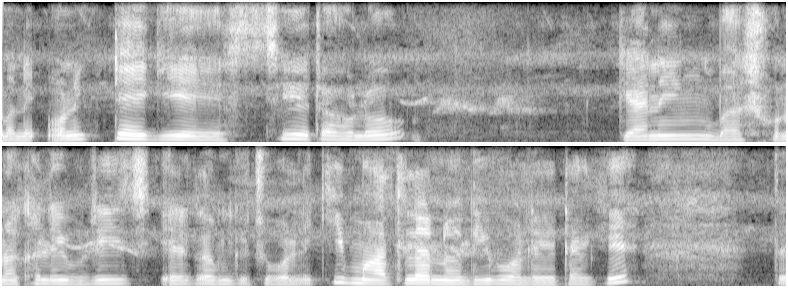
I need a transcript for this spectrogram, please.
মানে অনেকটা এগিয়ে এসেছি। এটা হলো ক্যানিং বা সোনাখালি ব্রিজ, এরকম কিছু বলে, কি মাতলা নদী বলে এটাকে। তো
